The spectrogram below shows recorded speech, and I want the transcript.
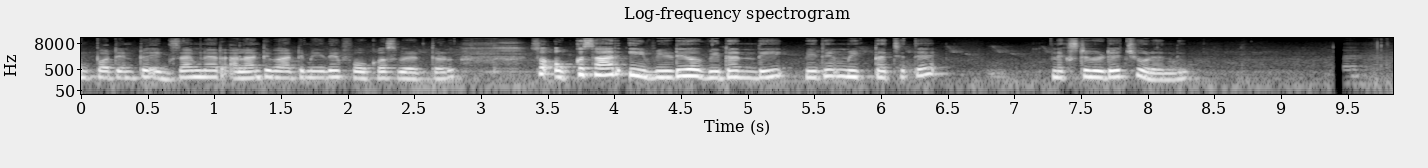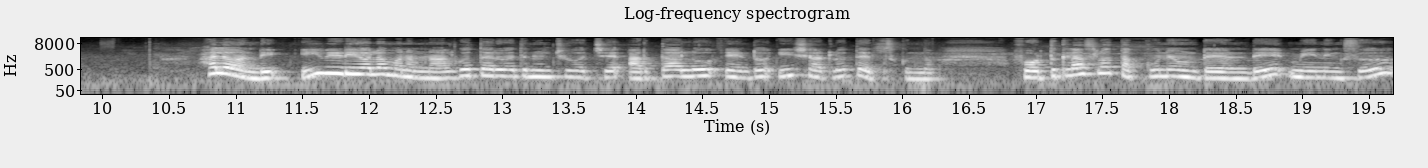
ఇంపార్టెంట్ ఎగ్జామినర్ అలాంటి వాటి మీదే ఫోకస్ పెడతాడు. సో ఒక్కసారి ఈ వీడియో వినండి. విని మీకు నచ్చితే నెక్స్ట్ వీడియో చూడండి. హలో అండి. ఈ వీడియోలో మనం నాలుగో తరగతి నుంచి వచ్చే అర్థాలు ఏంటో ఈ షార్ట్లో తెలుసుకుందాం. ఫోర్త్ క్లాస్లో తక్కువనే ఉంటాయండి. మీనింగ్స్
